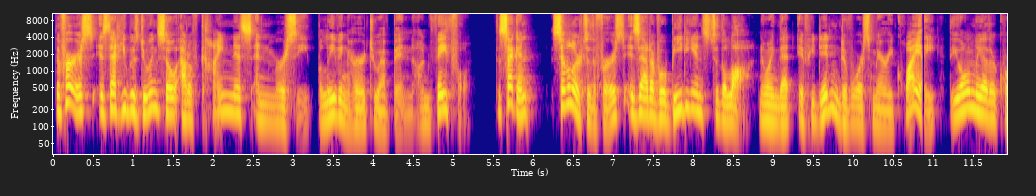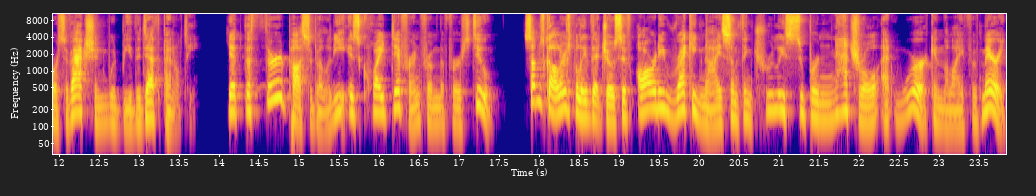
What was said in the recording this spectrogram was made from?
The first is that he was doing so out of kindness and mercy, believing her to have been unfaithful. The second, similar to the first, is out of obedience to the law, knowing that if he didn't divorce Mary quietly, the only other course of action would be the death penalty. Yet the third possibility is quite different from the first two. Some scholars believe that Joseph already recognized something truly supernatural at work in the life of Mary,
